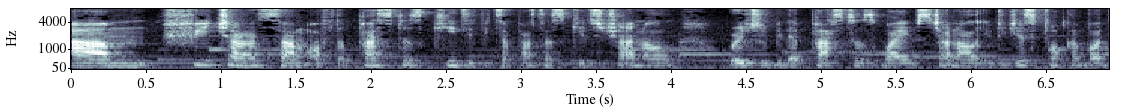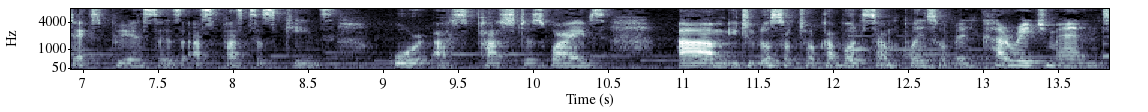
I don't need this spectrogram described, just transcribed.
um, feature some of the pastor's kids, if it's a pastor's kids channel, or it should be the pastor's wives channel. It would just talk about the experiences as pastor's kids or as pastor's wives. Um, it would also talk about some points of encouragement,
